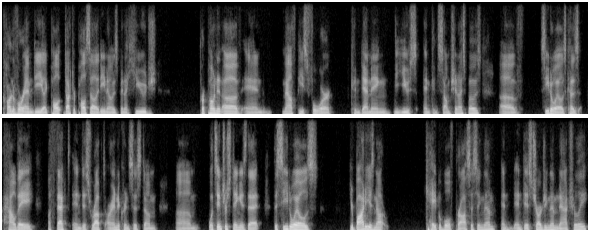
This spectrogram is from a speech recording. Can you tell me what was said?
carnivore MD, like Paul, Dr. Paul Saladino has been a huge proponent of and mouthpiece for condemning the use and consumption, I suppose, of seed oils because how they affect and disrupt our endocrine system. Um, what's interesting is that the seed oils, your body is not capable of processing them and, and discharging them naturally.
